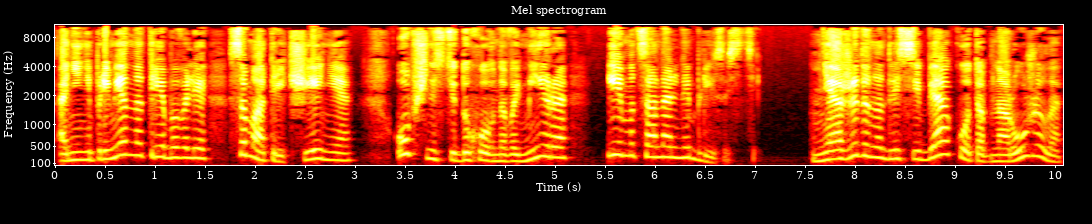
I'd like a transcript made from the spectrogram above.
Они непременно требовали самоотречения, общности духовного мира и эмоциональной близости. Неожиданно для себя кот обнаружила,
